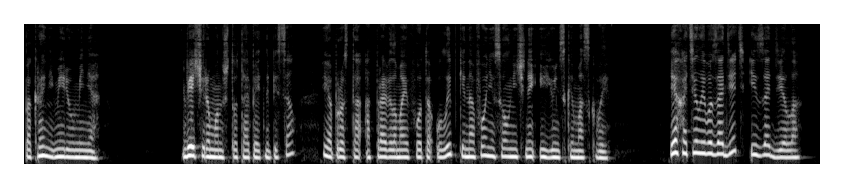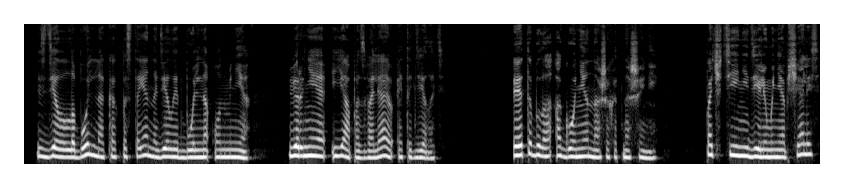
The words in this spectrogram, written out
по крайней мере, у меня. Вечером он что-то опять написал, я просто отправила мои фото улыбки на фоне солнечной июньской Москвы. Я хотела его задеть и задела. Сделала больно, как постоянно делает больно он мне. Вернее, я позволяю это делать. Это была агония наших отношений. Почти неделю мы не общались,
